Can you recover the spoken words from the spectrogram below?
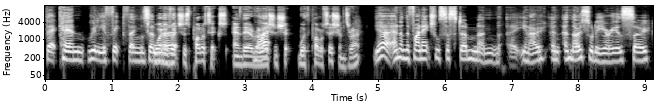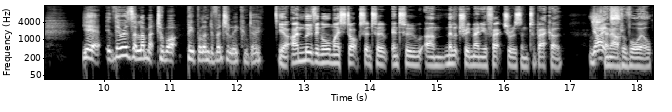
that can really affect things. One the, of which is politics and their right. relationship with politicians, right? Yeah, and in the financial system and, uh, you know, in, in those sort of areas. So, yeah, there is a limit to what people individually can do. Yeah, I'm moving all my stocks into into um, military manufacturers and tobacco Yikes. and out of oil.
